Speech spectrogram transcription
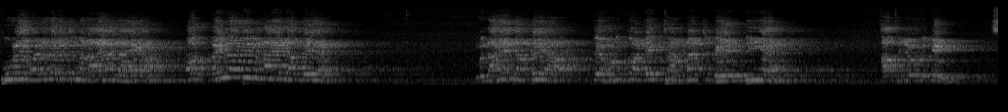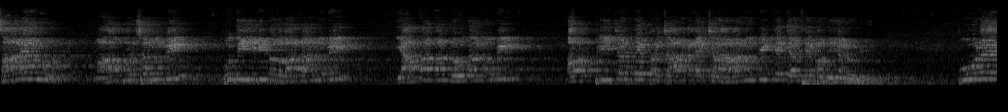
ਪੂਰੇ ਵਰਲਡ ਦੇ ਵਿੱਚ ਮਨਾਇਆ ਜਾਏਗਾ ਔਰ ਪਹਿਲਾਂ ਵੀ ਮਨਾਏ ਜਾਂਦੇ ਆ। ਮਨਾਏ ਜਾਂਦੇ ਆ ਤੇ ਹੁਣ ਤੁਹਾਡੇ ਚਰਨਾਂ 'ਚ ਬੇਨਤੀ ਹੈ, ਹੱਥ ਜੋੜ ਕੇ ਸਾਰਿਆਂ ਨੂੰ, ਮਹਾਪੁਰਸ਼ਾਂ ਨੂੰ ਵੀ ਬੁੱਧੀਜੀਵੀ ਵਿਦਵਾਨਾਂ ਨੂੰ ਵੀ ਗਿਆਤਾਵਾਨ ਲੋਕਾਂ ਨੂੰ ਵੀ ਔਰ ਪ੍ਰੀਚਰ ਤੇ ਪ੍ਰਚਾਰਕ ਲੈਕਚਰਾਰਾਂ ਨੂੰ ਵੀ ਤੇ ਜਥੇਬੰਦੀਆਂ ਨੂੰ ਵੀ। ਪੂਰੇ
